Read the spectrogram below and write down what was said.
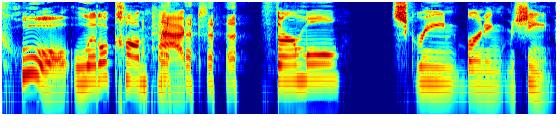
cool little compact thermal screen burning machine.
